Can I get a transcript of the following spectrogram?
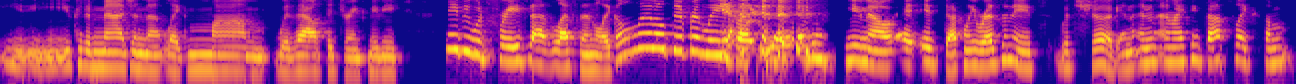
you, you could imagine that like mom without the drink maybe maybe would phrase that lesson like a little differently yeah. but you know it, it, definitely resonates with shug and, and and i think that's like some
